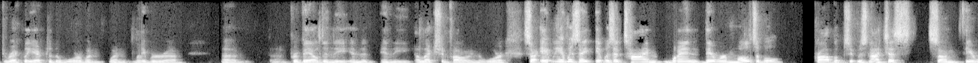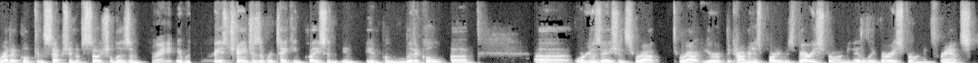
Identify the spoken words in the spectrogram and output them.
directly after the war, when when labor uh, uh, uh, prevailed in the in the in the election following the war. So it, it, was a it was a time when there were multiple problems. It was not just some theoretical conception of socialism. Right. It was various changes that were taking place in in, in political uh, uh, organizations throughout throughout Europe. The Communist Party was very strong in Italy, very strong in France.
